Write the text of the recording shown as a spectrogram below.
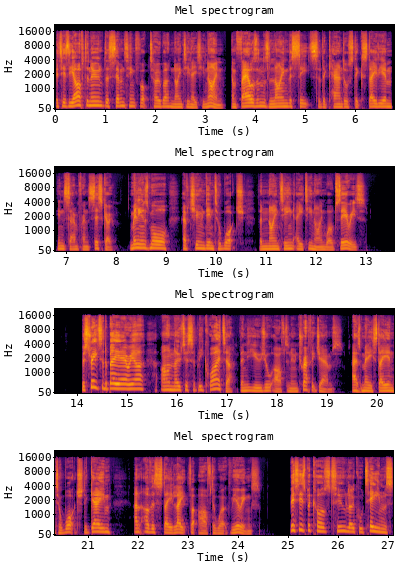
It is the afternoon of the 17th of October 1989, and thousands line the seats of the Candlestick Stadium in San Francisco. Millions more have tuned in to watch the 1989 World Series. The streets of the Bay Area are noticeably quieter than the usual afternoon traffic jams, as many stay in to watch the game and others stay late for after work viewings. This is because two local teams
